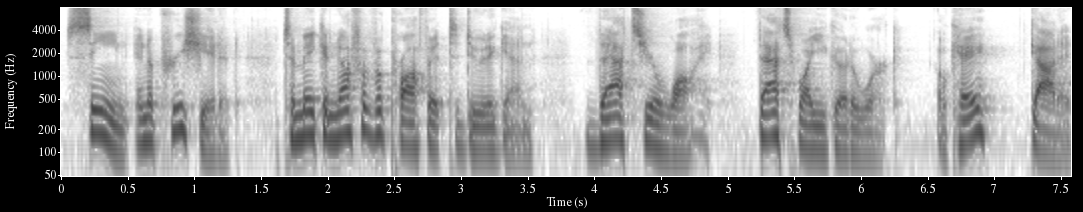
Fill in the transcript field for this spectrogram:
seen, and appreciated, to make enough of a profit to do it again. That's your why. That's why you go to work. Okay? Got it.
